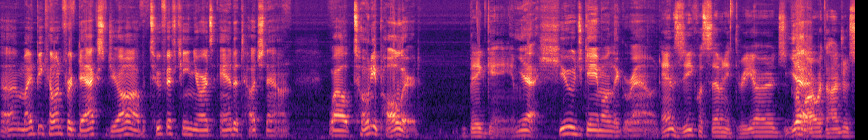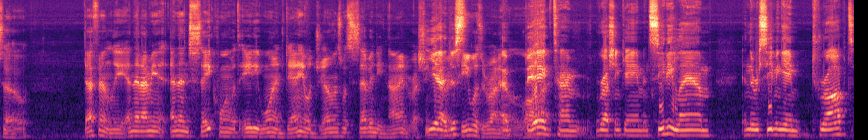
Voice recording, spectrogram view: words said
uh, might be coming for Dak's job. 215 yards and a touchdown. While Tony Pollard, Big game. yeah, huge game on the ground. And Zeke with 73 yards. Yeah. Pollard with 100, so definitely. And then, I mean, and then Saquon with 81 and Daniel Jones with 79 rushing Yeah, yards. just He was running a, a lot. big time rushing game, and CeeDee Lamb in the receiving game dropped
